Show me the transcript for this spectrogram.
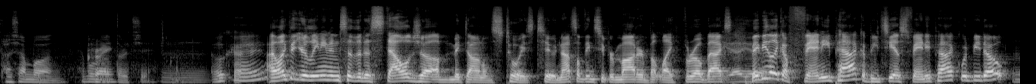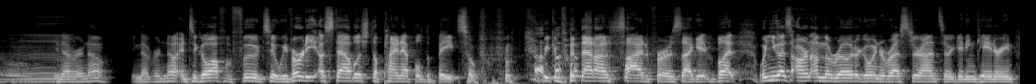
다시 한번 해보면 Great. 어떨지. Okay. I like that you're leaning into the nostalgia of the McDonald's toys too. Not something super modern, but like throwbacks. Yeah, yeah. Maybe like a fanny pack, a BTS fanny pack would be dope. Mm. You never know. You never know. And to go off of food too, we've already established the pineapple debate, so we can put that on aside for a second. But when you guys aren't on the road or going to restaurants or getting catering,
